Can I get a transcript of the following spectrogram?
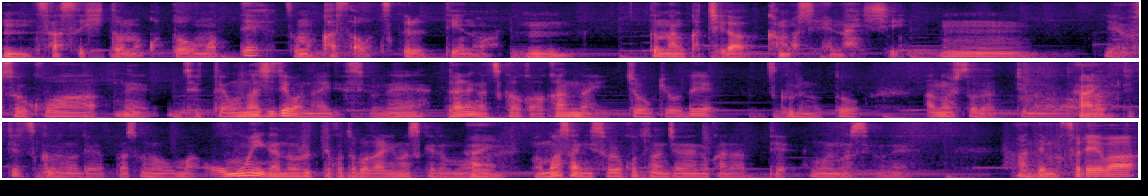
うん、刺す人のことを思ってその傘を作るっていうのは、うん、となんか違うかもしれないし。うんいやそこはね絶対同じではないですよね。誰が使うか分かんない状況で作るのとあの人だっていうのが分かってて作るので、やっぱその、まあ、思いが乗るって言葉がありますけども、はい。まあ、まさにそういうことなんじゃないのかなって思いますよね。まあでもそれは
